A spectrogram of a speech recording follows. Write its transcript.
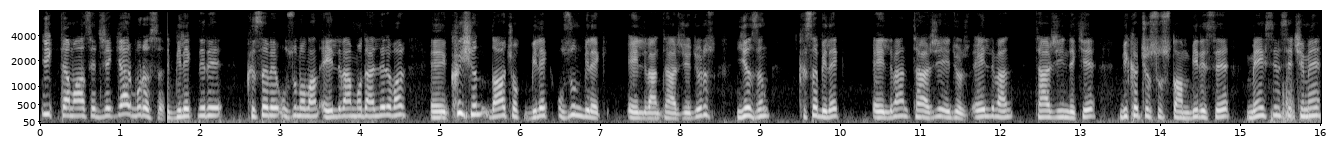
ilk temas edecek yer burası. Bilekleri kısa ve uzun olan eldiven modelleri var. Ee, kışın daha çok bilek uzun bilek eldiven tercih ediyoruz. Yazın kısa bilek eldiven tercih ediyoruz. Eldiven tercihindeki birkaç husustan birisi mevsim seçimi,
